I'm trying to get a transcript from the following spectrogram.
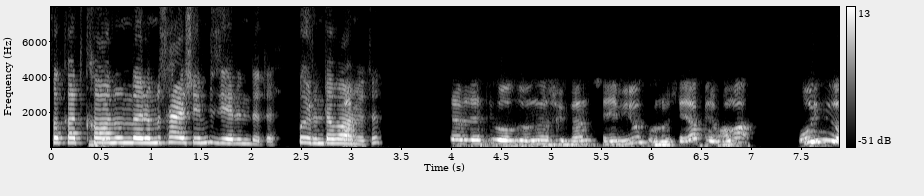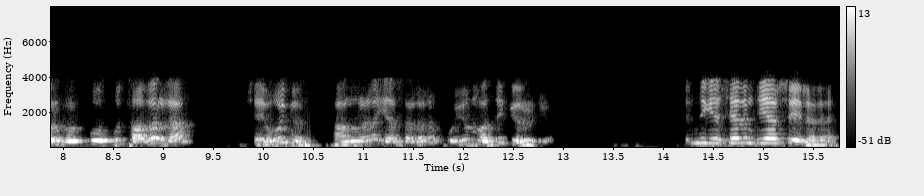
Fakat kanunlarımız, her şeyimiz yerindedir. Buyurun devam edin. devleti olduğuna şüphem şeyim yok. Onu şey yapmıyorum ama uymuyor bu, bu, bu tavırla şey uymuyor. Kanunlara, yasalara uyulmadığı görülüyor. Şimdi geçelim diğer şeylere.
